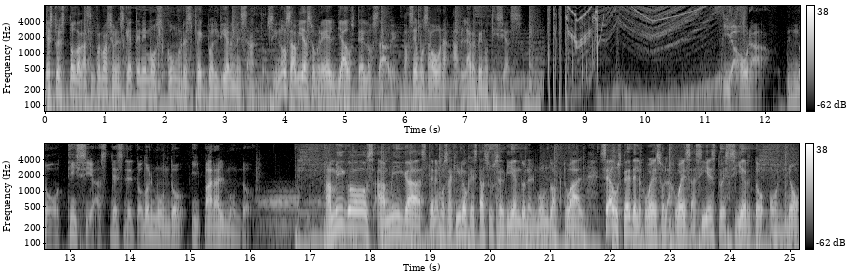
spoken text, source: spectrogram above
esto es todas las informaciones que tenemos con respecto al Viernes Santo. Si no sabía sobre él, ya usted lo sabe. Pasemos ahora a hablar de noticias. Y ahora, noticias desde todo el mundo y para el mundo. Amigos, amigas, tenemos aquí lo que está sucediendo en el mundo actual. Sea usted el juez o la jueza si esto es cierto o no.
